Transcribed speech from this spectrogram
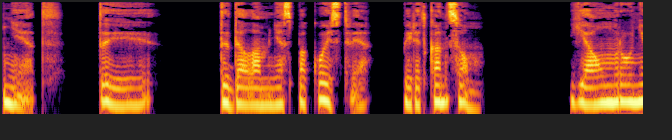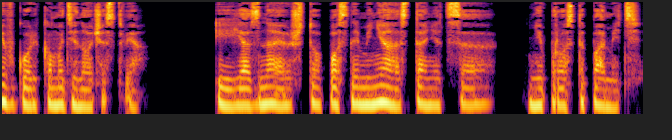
«Нет, ты... ты дала мне спокойствие перед концом. Я умру не в горьком одиночестве. И я знаю, что после меня останется не просто память.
